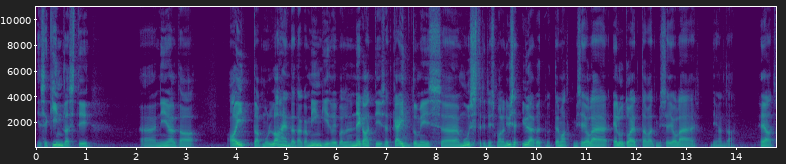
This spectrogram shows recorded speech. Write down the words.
ja see kindlasti äh, nii-öelda aitab mul lahendada ka mingid võib-olla negatiivsed käitumismustrid, mis ma olen ise üle võtnud temalt, mis ei ole elu toetavad, mis ei ole nii-öelda head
